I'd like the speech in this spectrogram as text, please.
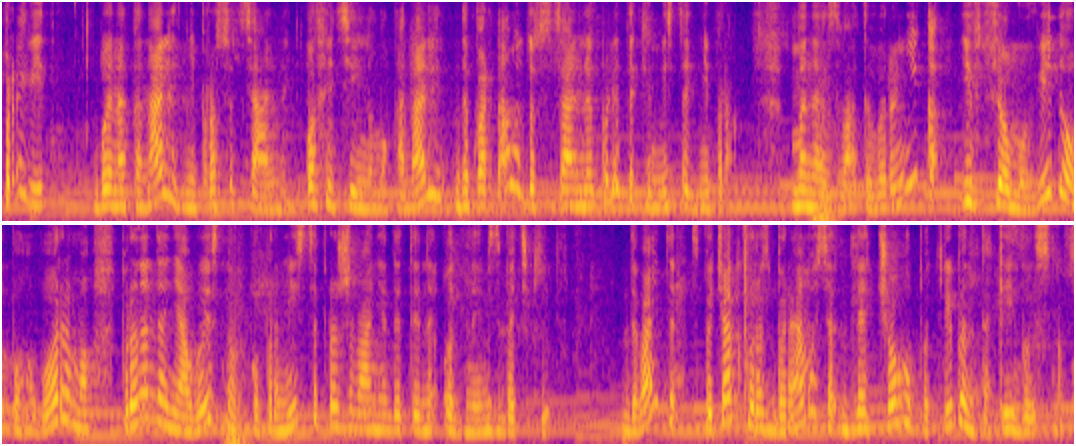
Привіт! Ви на каналі Дніпро Соціальний, офіційному каналі Департаменту соціальної політики міста Дніпра. Мене звати Вероніка, і в цьому відео поговоримо про надання висновку про місце проживання дитини одним з батьків. Давайте спочатку розберемося, для чого потрібен такий висновок.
